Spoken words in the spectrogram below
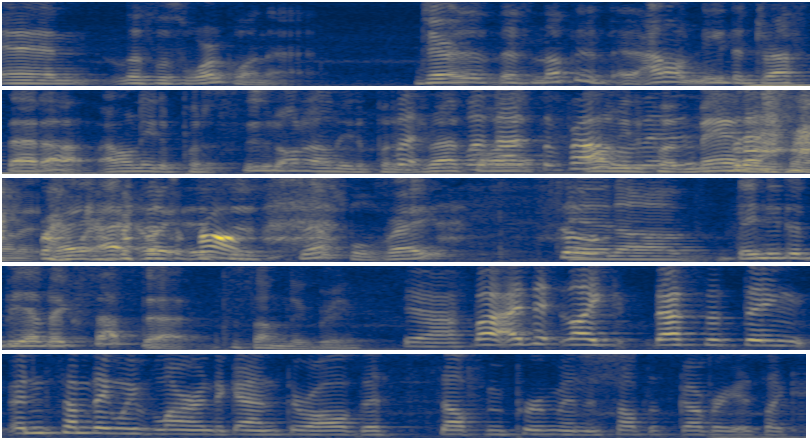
and let's let's work on that. Jared, there's, there's nothing. I don't need to dress that up. I don't need to put a suit on it. I don't need to put a But- dress but on that's it. the I don't need to put is- mayonnaise Right, on it. right, Right? right, I- that's like, a it's problem. just simple, right? So and uh, they need to be able to accept that to some degree. Yeah, but I think like that's the thing, and something we've learned again through all of this self improvement and self discovery is like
